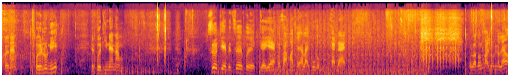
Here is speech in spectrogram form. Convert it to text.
เพราะฉะนั้นปืนรุ่นนี้เป็นปืนที่แนะนำ เสื้อเกียร์เป็นเสื้อเกียร์แยกและสามารถใช้อะไหล่คู่กับกันได้พวกเราต้องถอยรถกันแล้ว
